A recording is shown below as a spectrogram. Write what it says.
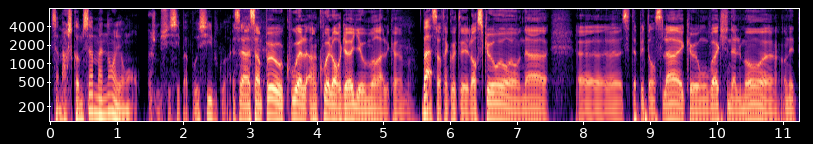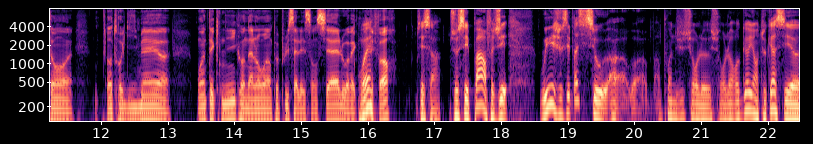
ça marche comme ça maintenant? Et on- je me suis dit, c'est pas possible, quoi. C'est un peu au coup à, un coup à l'orgueil et au moral quand même, Bah. d'un certain côté. Lorsque on a euh, cette appétence-là et qu'on voit que finalement, euh, en étant entre guillemets moins technique, en allant un peu plus à l'essentiel ou avec moins Ouais. d'efforts, C'est ça. Je sais pas. En fait, j'ai. Oui, je sais pas si c'est un, point de vue sur le sur l'orgueil. En tout cas, c'est euh,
